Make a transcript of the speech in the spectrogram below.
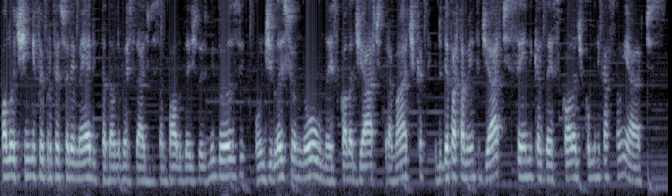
Palottini foi professora emérita da Universidade de São Paulo desde 2012, onde lecionou na Escola de Arte Dramática e no Departamento de Artes Cênicas da Escola de Comunicação e Artes.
